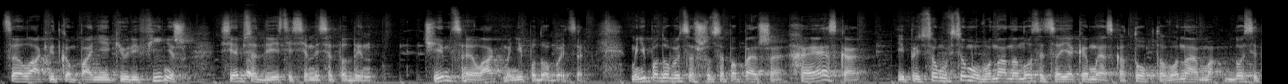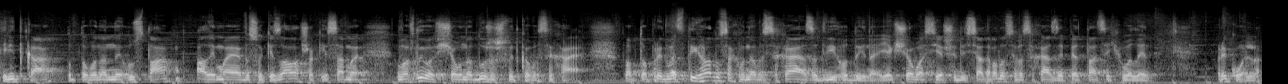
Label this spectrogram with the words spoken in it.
Це лак від компанії Curie Finish 70271. Чим цей лак мені подобається? Мені подобається, що це, по-перше, хс і при цьому всьому вона наноситься як МС, тобто вона досить рідка, тобто вона не густа, але має високий залишок. І саме важливо, що вона дуже швидко висихає. Тобто при 20 градусах вона висихає за 2 години. Якщо у вас є 60 градусів, висихає за 15 хвилин. Прикольно.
